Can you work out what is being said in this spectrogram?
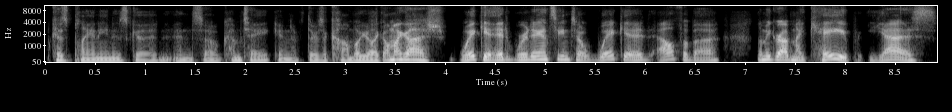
because planning is good. And so come take. And if there's a combo, you're like, oh my gosh, Wicked, we're dancing to Wicked Elphaba. Let me grab my cape. Yes.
